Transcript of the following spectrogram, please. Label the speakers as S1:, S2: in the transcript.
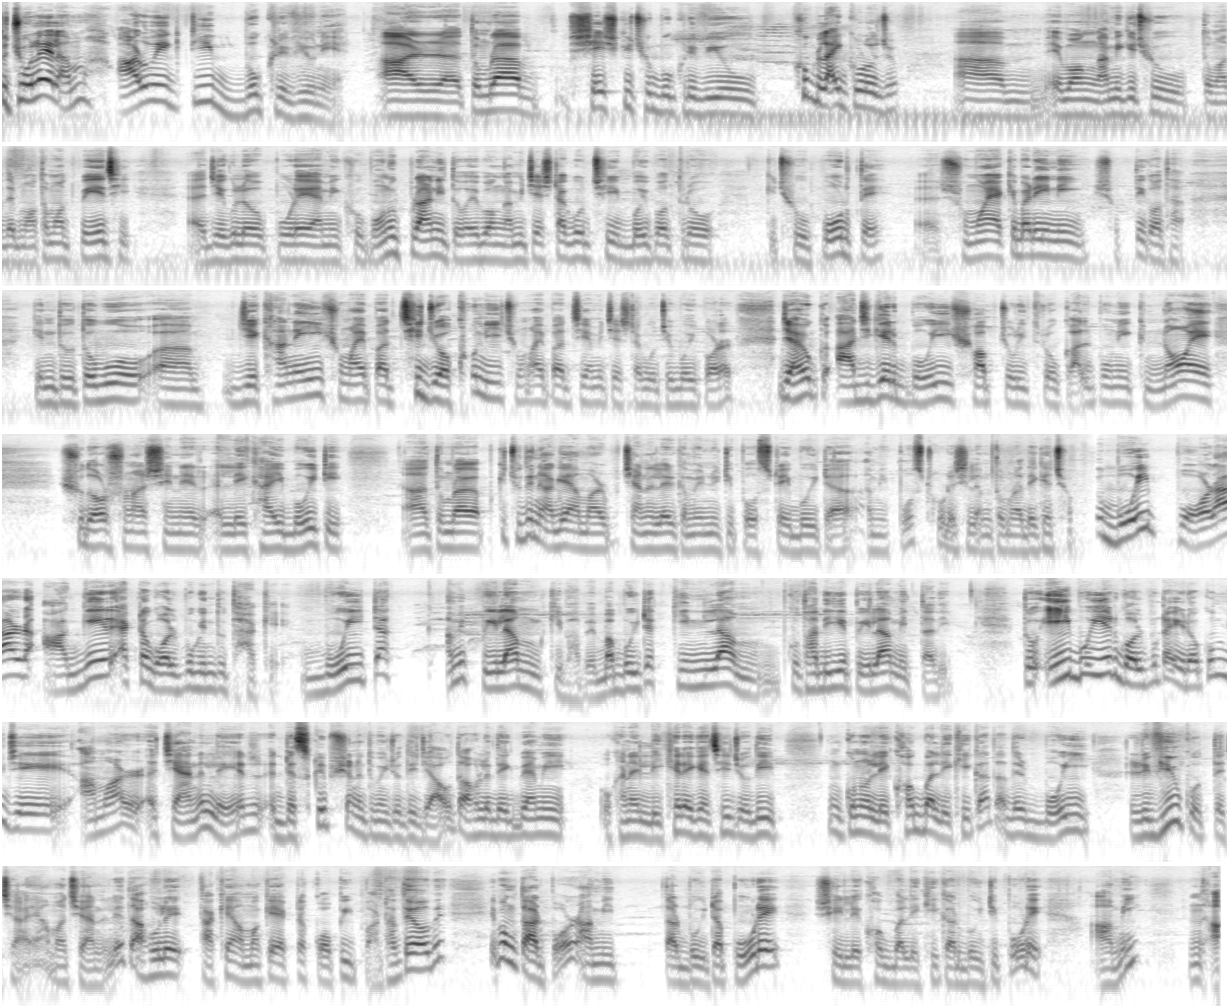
S1: তো চলে এলাম আরও একটি বুক রিভিউ নিয়ে। আর তোমরা শেষ কিছু বুক রিভিউ খুব লাইক করেছ। এবং আমি কিছু তোমাদের মতামত পেয়েছি যেগুলো পড়ে আমি খুব অনুপ্রাণিত এবং আমি চেষ্টা করছি বইপত্র কিছু পড়তে। সময় একেবারেই নেই, সত্যি কথা। কিন্তু তবুও যেখানেই সময় পাচ্ছি, যখনই সময় পাচ্ছি, আমি চেষ্টা করছি বই পড়ার। যাই হোক, আজকের বই সব চরিত্র কাল্পনিক নয়। সুদর্শনা সেনের লেখা এই বইটি তোমরা কিছুদিন আগে আমার চ্যানেলের কমিউনিটি পোস্টে এই বইটা আমি পোস্ট করেছিলাম, তোমরা দেখেছ। তো বই পড়ার আগের একটা গল্প কিন্তু থাকে। বইটা আমি পেলাম কীভাবে বা বইটা কিনলাম, কোথা দিয়ে পেলাম ইত্যাদি। তো এই বইয়ের গল্পটা এরকম যে আমার চ্যানেলের ডেসক্রিপশনে তুমি যদি যাও, তাহলে দেখবে আমি ওখানে লিখে রেখেছি, যদি কোনো লেখক বা লেখিকা তাদের বই রিভিউ করতে চায় আমার চ্যানেলে তাহলে তাকে আমাকে একটা কপি পাঠাতে হবে এবং তারপর আমি তার বইটা পড়ে, সেই লেখক বা লেখিকার বইটি পড়ে আমি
